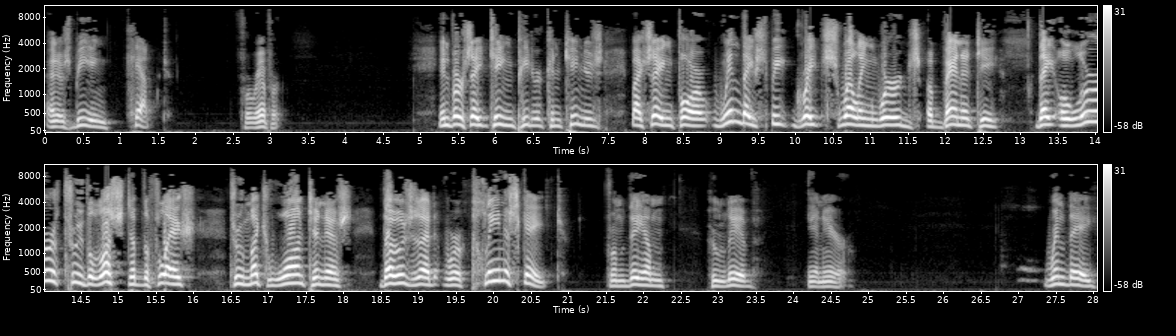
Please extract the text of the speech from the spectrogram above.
and is being kept forever. In verse 18, Peter continues, by saying, For when they speak great swelling words of vanity, they allure through the lust of the flesh, through much wantonness, those that were clean escaped from them who live in error. When they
